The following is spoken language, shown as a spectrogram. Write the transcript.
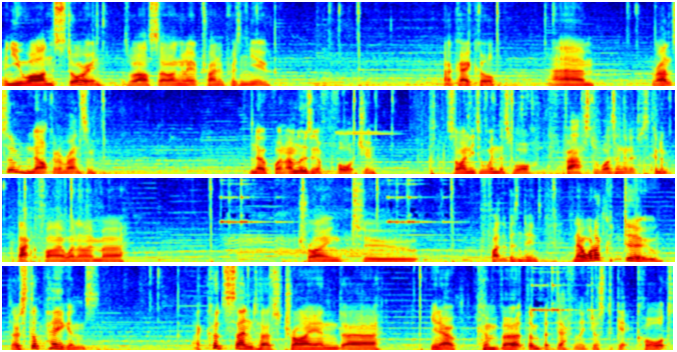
And you are Nestorian as well, so I'm going to try and imprison you. Okay, cool. Um, ransom? Not going to ransom. No point. I'm losing a fortune. So I need to win this war fast, otherwise I'm gonna, it's going to backfire when I'm uh, trying to fight the Byzantines. Now what I could do, there are still pagans. I could send her to try and, uh, you know, convert them, but definitely just to get caught.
